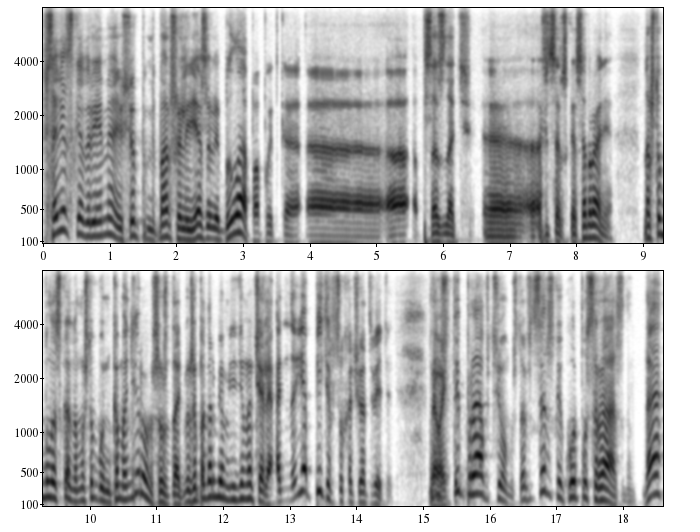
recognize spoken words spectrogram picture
В советское время еще маршале Язове была попытка э, э, создать э, офицерское собрание. На что было сказано, мы что будем командиров обсуждать, мы же подорвем единоначалие. А, но я питерцу хочу ответить. Давай. Ты прав в чем, что офицерский корпус разный, да?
